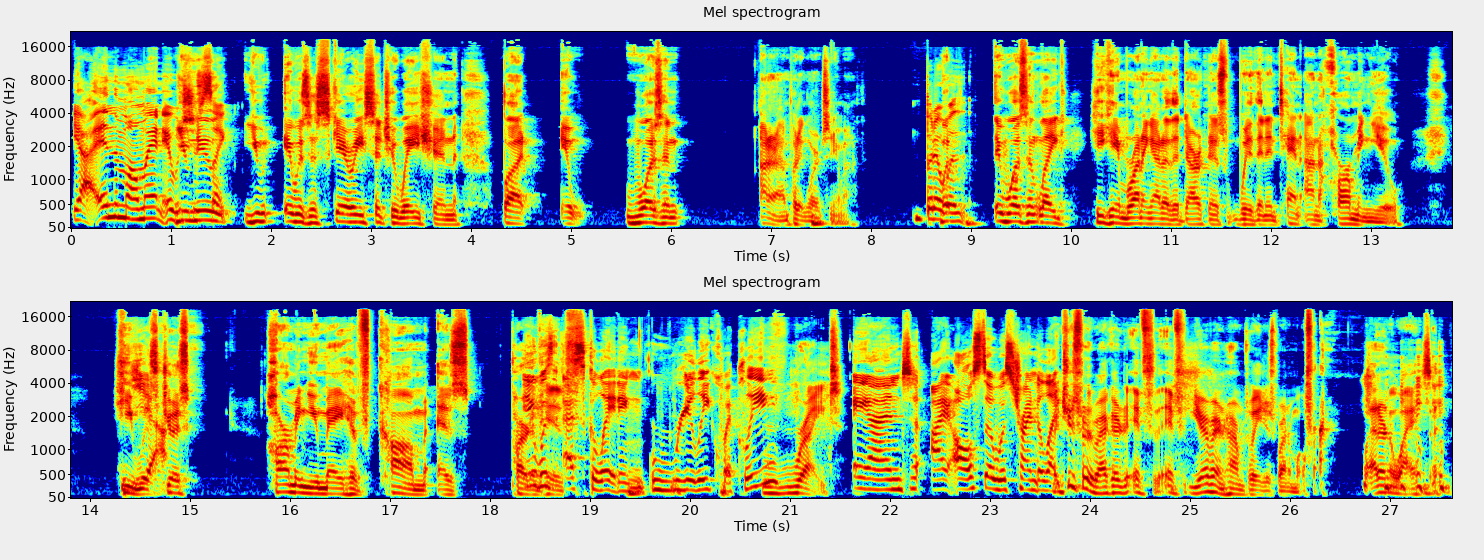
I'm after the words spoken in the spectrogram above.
Yeah. In the moment, it was You just knew like you. It was a scary situation, but it wasn't. I don't know. I'm putting words in your mouth. But it But was it wasn't like he came running out of the darkness with an intent on harming you. He was Yeah. just harming you. May have come as part of it of was his escalating really quickly. right. And I also was trying to like But just for the record, if if you're ever in harm's way, just run him over. I don't know why I said.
